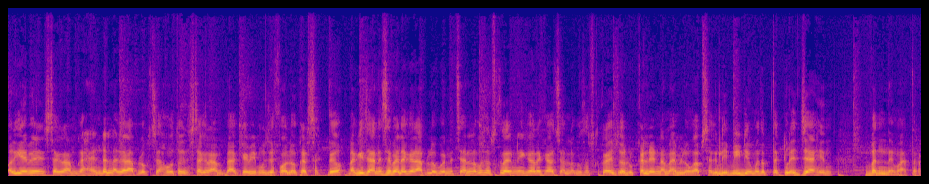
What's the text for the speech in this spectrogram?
और ये मेरे इंस्टाग्राम का हैंडल अगर आप लोग चाहो तो इंस्टाग्राम पे आके भी मुझे फॉलो कर सकते हो। बाकी जाने से पहले अगर आप लोगों ने चैनल को सब्सक्राइब नहीं कर रखा है चैनल को सब्सक्राइब ज़रूर कर लेना। मैं मिलूँगा आपसे अगली वीडियो में तब तक ले जय हिंद वंदे मातरम।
